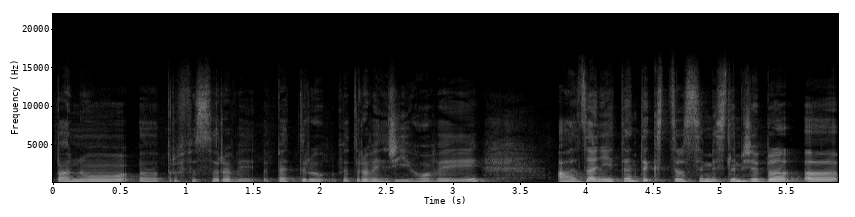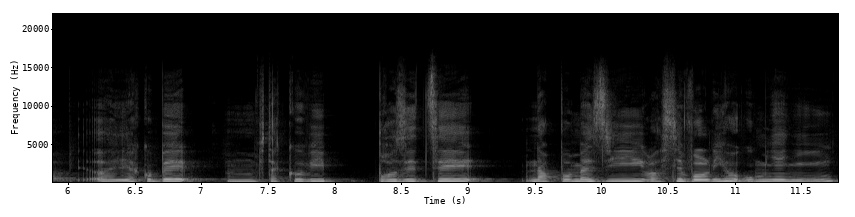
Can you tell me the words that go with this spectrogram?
panu uh, profesorovi Petru, Petrovi Hříhovi a za ní ten textil si myslím, že byl uh, uh, jakoby um, v takové pozici na pomezí vlastně volného umění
